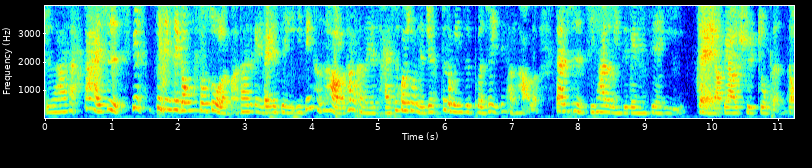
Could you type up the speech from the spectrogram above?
就是他他他还是因为毕竟这工都做了嘛，他还是给你这个建议，已经很好了。他们可能也还是会说你的这这个名字本身已经很好了，但是其他的名字给你建议，看对你要不要去做更动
